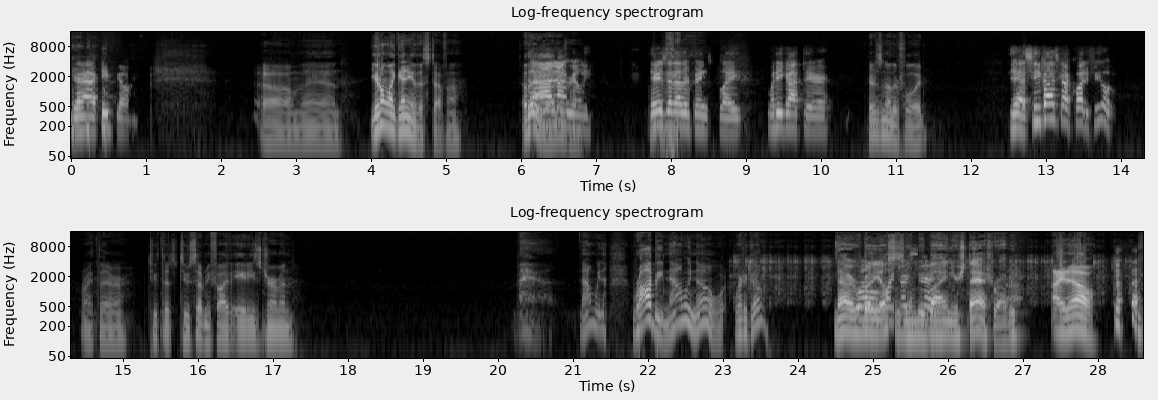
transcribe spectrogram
yeah, keep going. Oh man, you don't like any of this stuff, huh? Oh, there you Nah, go. not There's one. really. There's another base plate. What do you got there? There's another Floyd Yeah, see, you guys got quite a few. right there. Two two seventy five eighties German. Man, now we know. Robbie, now we know where, where to go. Now everybody Well, else like is going to be buying your stash, Robbie. I know.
